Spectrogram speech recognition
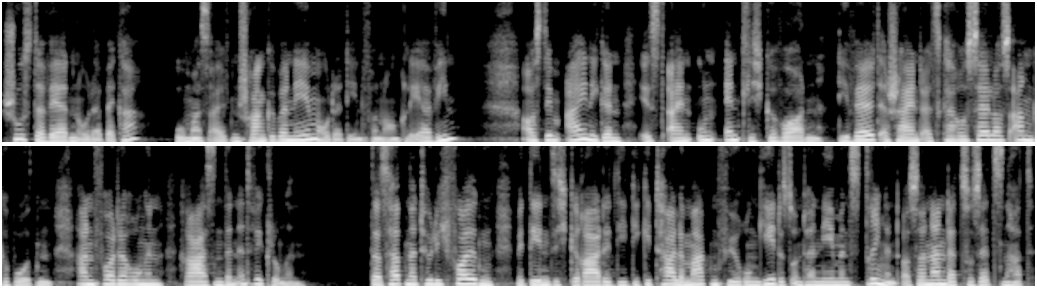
Schuster werden oder Bäcker, Omas alten Schrank übernehmen oder den von Onkel Erwin. Aus dem einigen ist ein unendlich geworden. Die Welt erscheint als Karussell aus Angeboten, Anforderungen, rasenden Entwicklungen. Das hat natürlich Folgen, mit denen sich gerade die digitale Markenführung jedes Unternehmens dringend auseinanderzusetzen hat.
